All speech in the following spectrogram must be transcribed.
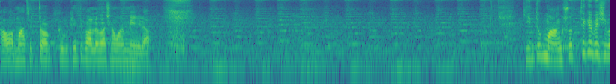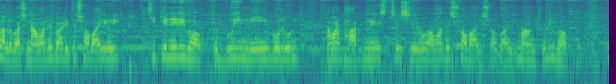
খাওয়া। মাছের টক খেতে ভালোবাসে আমার মেয়েরা। কিন্তু মাংসর থেকে বেশি ভালোবাসেন আমাদের বাড়িতে সবাই ওই চিকেনেরই ভক্ত। দুই মেয়ে বলুন, আমার ভাগ্নে এসছে, সেও, আমাদের সবাই সবাই মাংসরই ভক্ত। তো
